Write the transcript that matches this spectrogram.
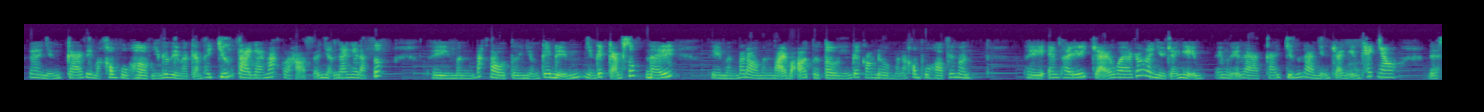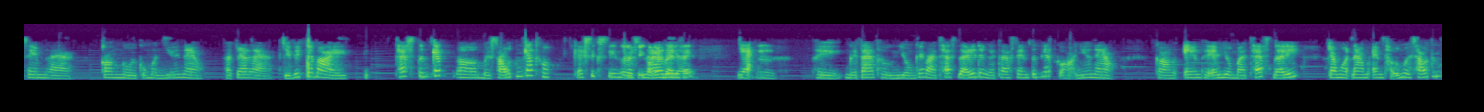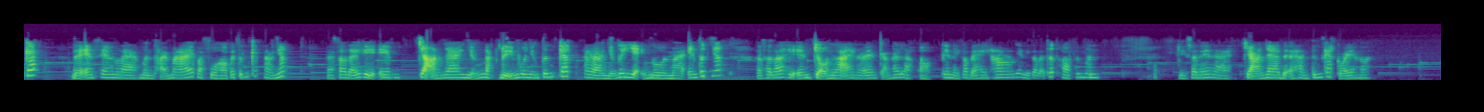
Là những cái gì mà không phù hợp, những cái gì mà cảm thấy chướng tai gai mắt là họ sẽ nhận ra ngay lập tức. Thì mình bắt đầu từ những cái điểm, những cái cảm xúc đấy, thì mình bắt đầu mình loại bỏ từ từ những cái con đường mà nó không phù hợp với mình thì em thấy trải qua rất là nhiều trải nghiệm. Em nghĩ là cái chính là những trải nghiệm khác nhau để xem là con người của mình như thế nào. Thật ra là chị viết cái bài test tính cách uh, ờ, 16 tính cách không cái 16 ừ, personality đấy. dạ. Ừ. thì người ta thường dùng cái bài test đấy để người ta xem tính cách của họ như thế nào. Còn em thì em dùng bài test đấy trong một năm em thử 16 tính cách để em xem là mình thoải mái và phù hợp với tính cách nào nhất và sau đấy thì em chọn ra những đặc điểm của những tính cách hay là những cái dạng người mà em thích nhất. Và sau đó thì em trộn lại rồi em cảm thấy là ờ cái này có vẻ hay ho cái này có vẻ thích hợp với mình. Thì sau đấy là chọn ra để thành tính cách của em thôi.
